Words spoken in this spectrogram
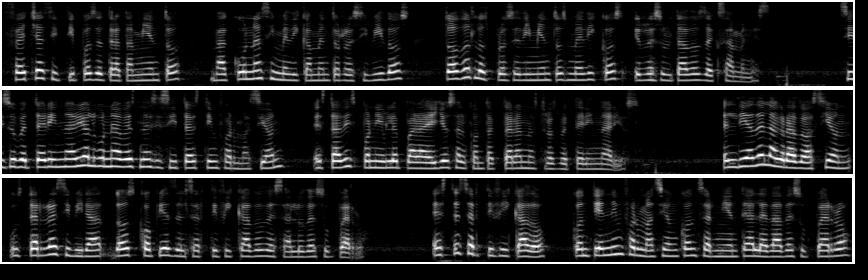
fechas y tipos de tratamiento, vacunas y medicamentos recibidos, todos los procedimientos médicos y resultados de exámenes. Si su veterinario alguna vez necesita esta información, está disponible para ellos al contactar a nuestros veterinarios. El día de la graduación, usted recibirá dos copias del certificado de salud de su perro. Este certificado contiene información concerniente a la edad de su perro,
